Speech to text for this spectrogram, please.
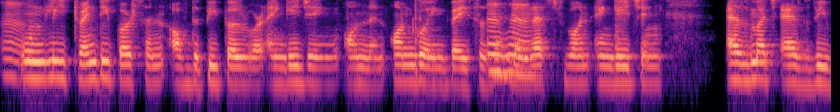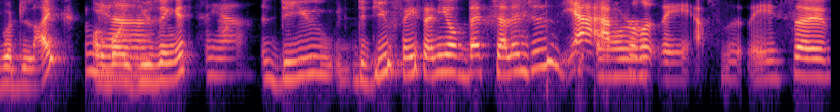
Mm. Only 20% of the people were engaging on an ongoing basis, and Mm-hmm. the rest weren't engaging as much as we would like or weren't using it. Yeah. Do you did you face any of that challenges? Yeah, or- absolutely, absolutely. So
